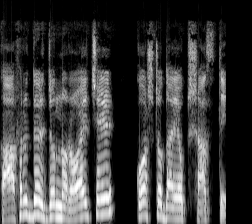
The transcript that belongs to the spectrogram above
কাফেরদের জন্য রয়েছে কষ্টদায়ক শাস্তি।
